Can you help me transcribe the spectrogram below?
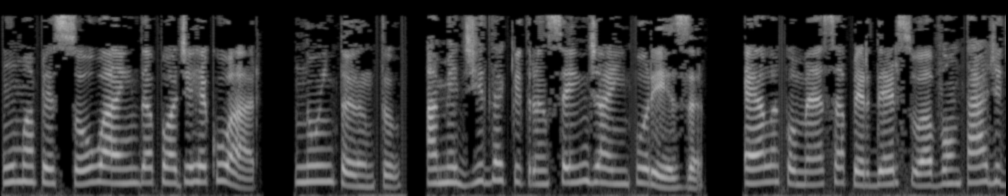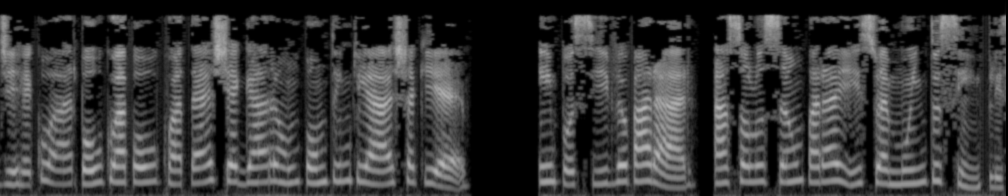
uma pessoa ainda pode recuar. No entanto, à medida que transcende a impureza, ela começa a perder sua vontade de recuar pouco a pouco até chegar a um ponto em que acha que é impossível parar. A solução para isso é muito simples,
